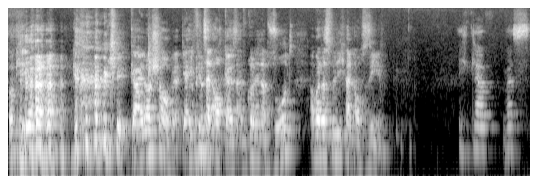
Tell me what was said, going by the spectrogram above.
Okay. okay, geiler Schauwert. Ja, ich finde es halt auch geil. Es ist einfach komplett absurd, aber das will ich halt auch sehen. Ich glaube, was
